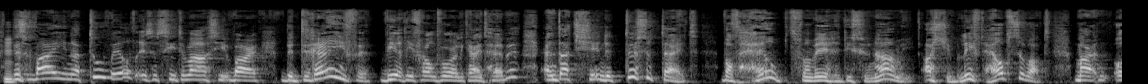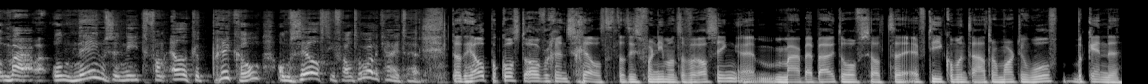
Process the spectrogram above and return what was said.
Hm. Dus waar je naartoe wilt, is een situatie waar bedrijven weer die verantwoordelijkheid hebben en dat je in de tussentijd wat helpt vanwege die tsunami. Alsjeblieft, help ze wat. Maar, maar ontneem ze niet van elke prikkel om zelf die verantwoordelijkheid te hebben. Dat helpen kost overigens geld. Dat is voor niemand een verrassing. Eh, maar bij Buitenhof zat eh, FT-commentator Martin Wolf, bekende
